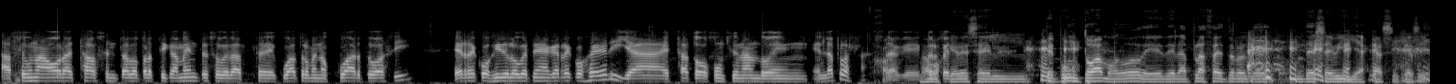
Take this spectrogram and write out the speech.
hace una hora he estado sentado prácticamente sobre las eh, cuatro menos cuarto o así. He recogido lo que tenía que recoger y ya está todo funcionando en, en la plaza. O sea que Vamos, que eres el P. punto amo ¿no? de, de la Plaza de Toros de, de Sevilla, casi, casi.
